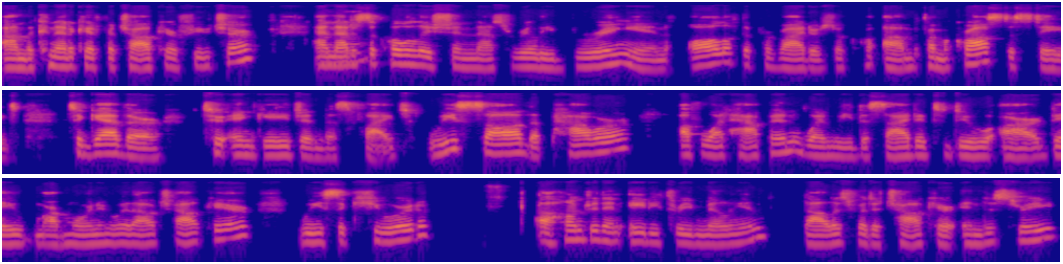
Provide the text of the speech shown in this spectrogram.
um, the connecticut for childcare future and mm-hmm. that is mm-hmm. a coalition that's really bringing all of the providers um, from across the state together to engage in this fight we saw the power of what happened when we decided to do our day our morning without childcare we secured 183 million dollars for the childcare industry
